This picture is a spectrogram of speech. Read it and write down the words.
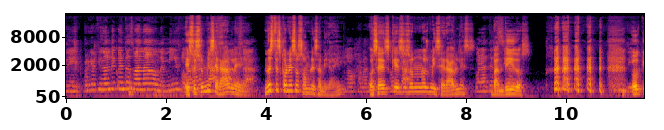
Sí, porque al final de cuentas van a donde mismo. eso es un casa, miserable. o sea, no estés con esos hombres, amiga, ¿eh? no, jamás. O sea, es que esos son unos miserables. Bandidos. Sí. Ok.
